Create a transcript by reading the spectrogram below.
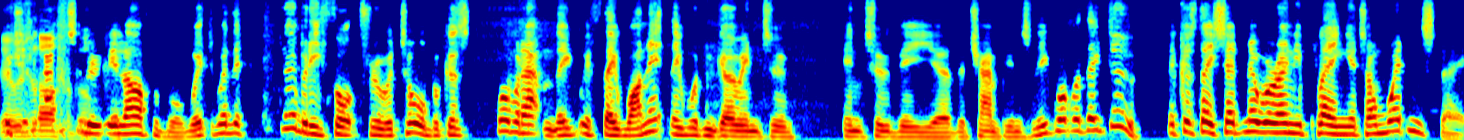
It was laughable. absolutely laughable. Which where they, nobody thought through at all. Because what would happen? They, if they won it, they wouldn't go into into the uh, the Champions League. What would they do? Because they said no, we're only playing it on Wednesday,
